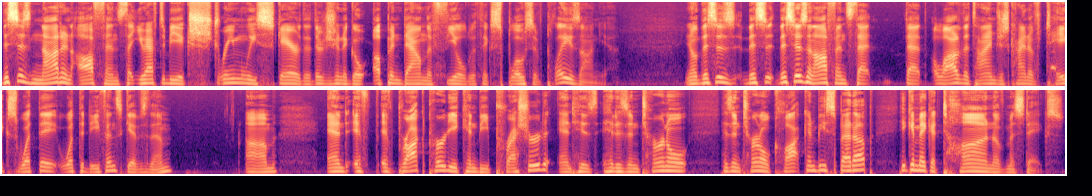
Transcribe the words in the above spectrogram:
this is not an offense that you have to be extremely scared that they're just going to go up and down the field with explosive plays on you. You know, this is this is this is an offense that that a lot of the time just kind of takes what they what the defense gives them. Um, and if if Brock Purdy can be pressured and his his internal his internal clock can be sped up, he can make a ton of mistakes.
